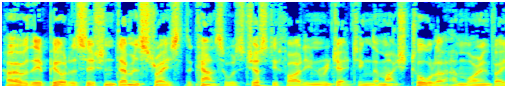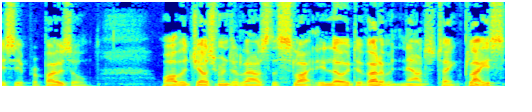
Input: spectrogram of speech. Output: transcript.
However, the appeal decision demonstrates that the Council was justified in rejecting the much taller and more invasive proposal. While the judgment allows the slightly lower development now to take place,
